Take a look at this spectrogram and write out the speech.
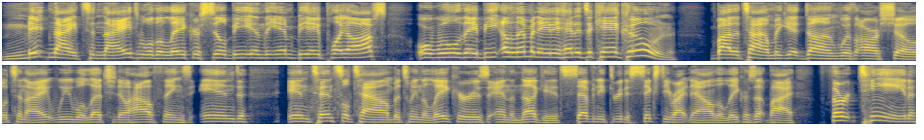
midnight tonight. Will the Lakers still be in the NBA playoffs or will they be eliminated headed to Cancun? By the time we get done with our show tonight, we will let you know how things end in Tinseltown between the Lakers and the Nuggets. 73 to 60 right now. The Lakers up by 13.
